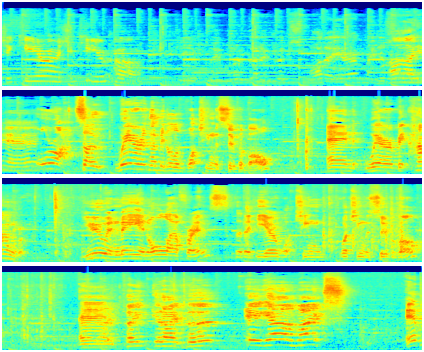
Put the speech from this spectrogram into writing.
Shakira, Shakira. We've got a good spotter here, haven't we? Just Oh, yeah. Alright, so we're in the middle of watching the Super Bowl, and we're a bit hungry. You and me and all our friends that are here watching watching the Super Bowl. And, Hey, Pete, g'day, Bert. Here you go, mates. yep,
